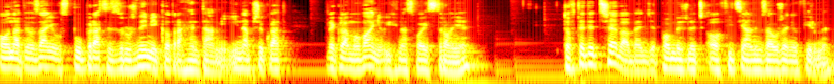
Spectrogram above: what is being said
o nawiązaniu współpracy z różnymi kontrahentami i na przykład reklamowaniu ich na swojej stronie, to wtedy trzeba będzie pomyśleć o oficjalnym założeniu firmy.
